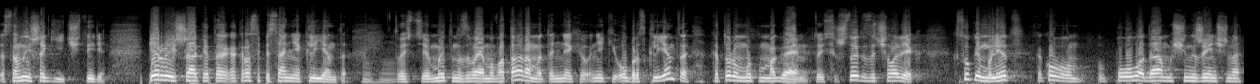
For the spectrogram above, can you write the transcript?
основные шаги, четыре. Первый шаг – это как раз описание клиента. То есть мы это называем аватаром, это некий, некий образ клиента, которому мы помогаем. То есть что это за человек, сколько ему лет, какого он пола, да, мужчина, женщина,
